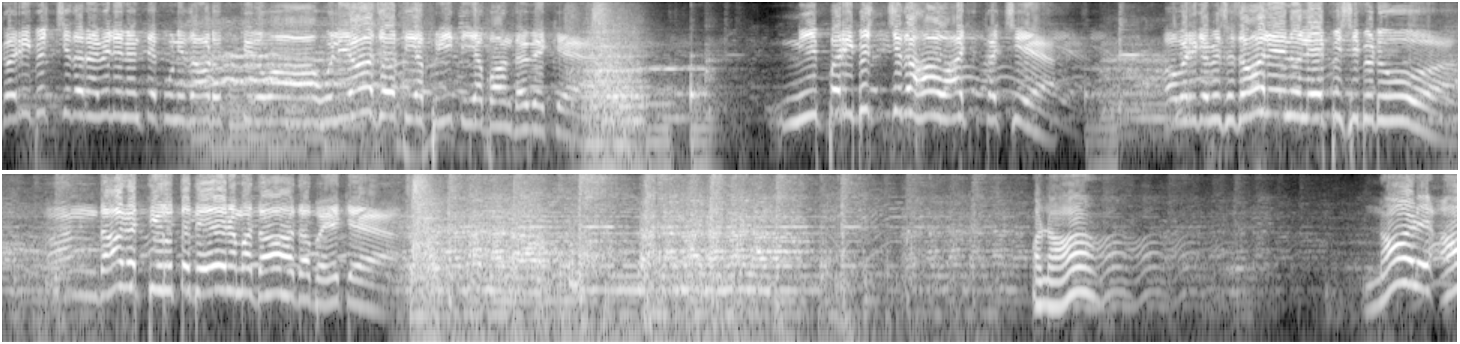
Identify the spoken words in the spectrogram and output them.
ಗರಿ ಬಿಚ್ಚಿದ ನವಿಲಿನಂತೆ ಕುಣಿದಾಡುತ್ತಿರುವ ಹುಲಿಯಾ ಜ್ಯೋತಿಯ ಪ್ರೀತಿಯ ಬಾಂಧವ್ಯಕ್ಕೆ. ನೀ ಪರಿ ಬಿಚ್ಚಿದ ಕಚ್ಚಿ, ಅವರಿಗೆ ವಿಸಜಾಲೆಯನ್ನು ಲೇಪಿಸಿ ಬಿಡು. ಅಂದಾಗ ನಮ್ಮ ದಾಹದ ಬಯಕೆ. ಅಣ್ಣ, ನಾಳೆ ಆ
